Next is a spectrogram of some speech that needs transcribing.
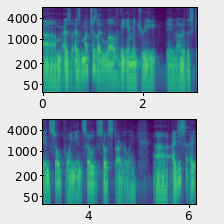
um, as as much as I love the imagery in Under the Skin, so poignant, so so startling. Uh, I just I,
